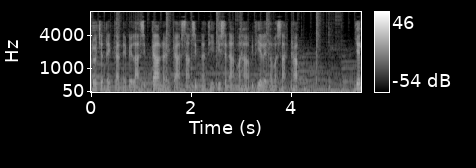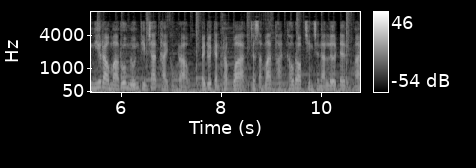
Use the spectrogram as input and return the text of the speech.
โดยจะเตะกันในเวลา 19นาฬิกา30 นาทีที่สนามมหาวิทยาลัยธรรมศาสตร์ครับเย็นนี้เรามาร่วมลุ้นทีมชาติไทยของเราไปด้วยกันครับว่าจะสามารถผ่านเข้ารอบชิงชนะเลิศได้หรือไม่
